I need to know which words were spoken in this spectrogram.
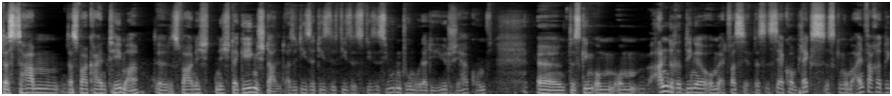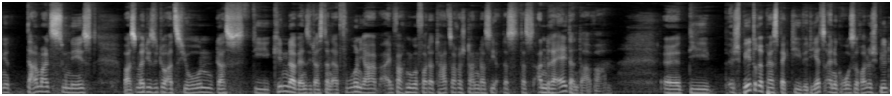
das haben, das war kein Thema. Äh, das war nicht, nicht der Gegenstand, also diese, diese, dieses, dieses Judentum oder die jüdische Herkunft. Äh, das ging um, um andere Dinge, um etwas, das ist sehr komplex, es ging um einfache Dinge. Damals zunächst war es immer die Situation, dass die Kinder, wenn sie das dann erfuhren, ja einfach nur vor der Tatsache standen, dass, sie, dass, dass andere Eltern da waren. Äh, die spätere Perspektive, die jetzt eine große Rolle spielt,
